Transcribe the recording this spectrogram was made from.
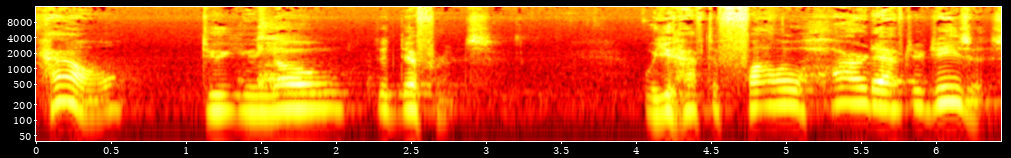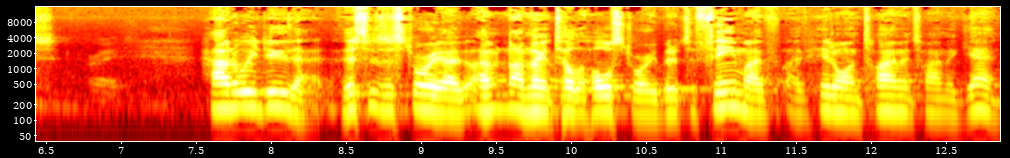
How do you know the difference? Well, you have to follow hard after Jesus. How do we do that? This is a story, I, am not going to tell the whole story, but it's a theme I've, I've hit on time and time again.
